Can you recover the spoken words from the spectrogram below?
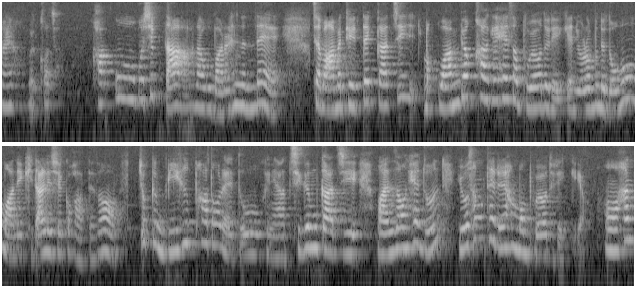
아휴 왜 꺼져? 갖고 오고 싶다라고 말을 했는데 제 마음에 들 때까지 막 완벽하게 해서 보여드리기엔 여러분들 너무 많이 기다리실 것 같아서 조금 미흡하더라도 그냥 지금까지 완성해둔 이 상태를 한번 보여드릴게요. 어, 한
